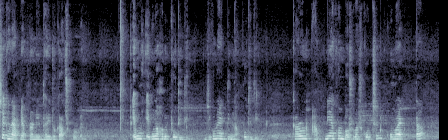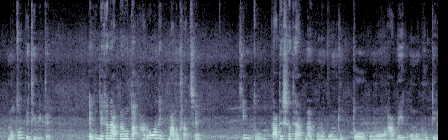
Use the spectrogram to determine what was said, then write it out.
সেখানে আপনি আপনার নির্ধারিত কাজ করবেন। এবং এগুলো হবে প্রতিদিন যে কোনো একদিন না, প্রতিদিন। কারণ আপনি এখন বসবাস করছেন কোনো একটা নতুন পৃথিবীতে, এবং যেখানে আপনার মতো আরও অনেক মানুষ আছে, কিন্তু তাদের সাথে আপনার কোনো বন্ধুত্ব, কোনো আবেগ, অনুভূতির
